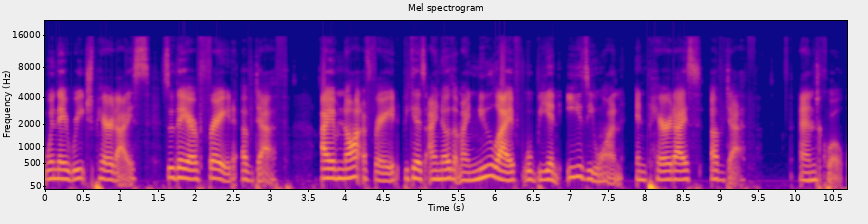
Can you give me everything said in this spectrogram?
when they reach paradise, so they are afraid of death. I am not afraid because I know that my new life will be an easy one in paradise of death. End quote.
